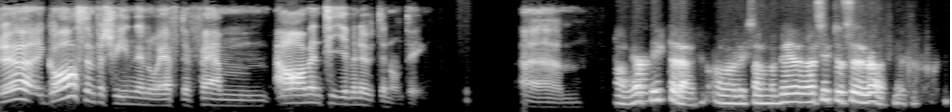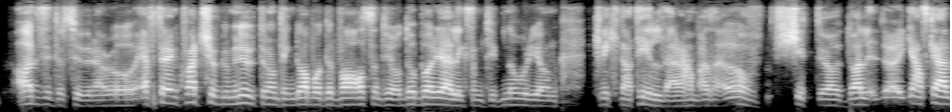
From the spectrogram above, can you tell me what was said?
rö, gasen försvinner nog efter fem, ja men 10 minuter någonting. Ehm, Ja, jag sitter där och liksom, det, jag sitter och surar. Ja, det sitter och surar och efter en kvart, 20 minuter någonting, då har både vasen och då börjar liksom typ Norion kvickna till där. Han bara så här, oh shit, du har, du har, du har ganska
